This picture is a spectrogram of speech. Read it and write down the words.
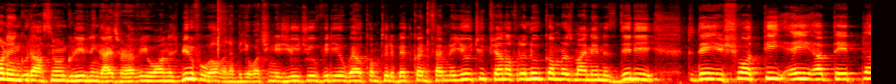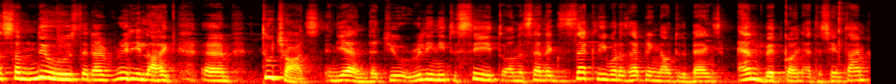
morning, good afternoon, good evening, guys, wherever you are It's beautiful Well, whenever you're watching this YouTube video. Welcome to the Bitcoin Family YouTube channel. For the newcomers, my name is Didi. Today, a short TA update plus some news that I really like. Um, two charts in the end that you really need to see to understand exactly what is happening now to the banks and Bitcoin at the same time.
